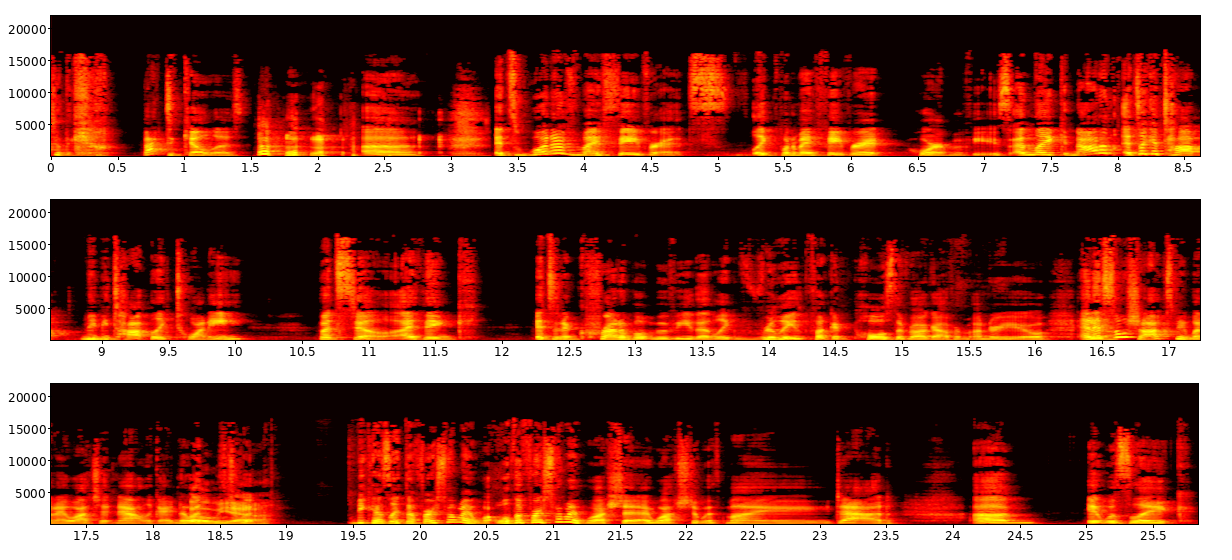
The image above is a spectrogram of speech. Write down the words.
to the kill. Back to kill list. uh, it's one of my favorites. Like one of my favorite horror movies, and like not. A, it's like a top, maybe top like twenty, but still, I think it's an incredible movie that like really fucking pulls the rug out from under you, and it still shocks me when I watch it now. Like I know. Oh, yeah. because like the first time I wa- well the first time I watched it, I watched it with my dad. Um, it was like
